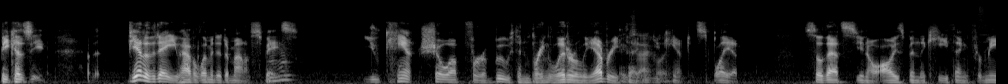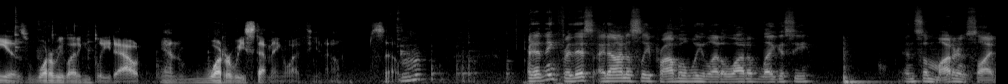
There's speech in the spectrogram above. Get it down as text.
Because at the end of the day, you have a limited amount of space. Mm-hmm. You can't show up for a booth and bring literally everything. Exactly. You can't display it. So that's you know always been the key thing for me is what are we letting bleed out and what are we stemming with you know so. Mm-hmm. And I think for this, I'd honestly probably let a lot of legacy and some modern slide.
